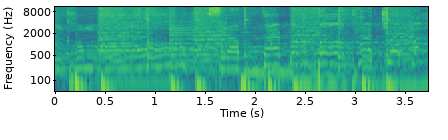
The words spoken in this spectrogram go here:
ងខំអស្រាប់តែបងតថាជប់បាក់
